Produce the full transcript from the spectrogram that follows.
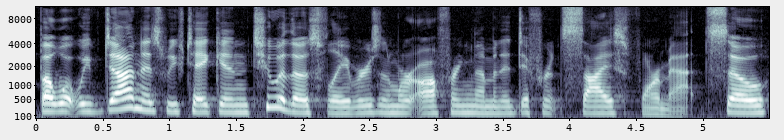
But what we've done is we've taken two of those flavors and we're offering them in a different size format. So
